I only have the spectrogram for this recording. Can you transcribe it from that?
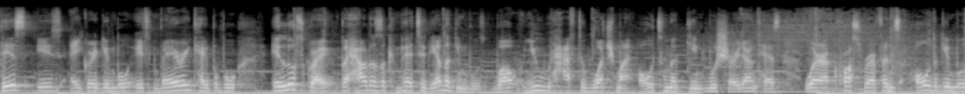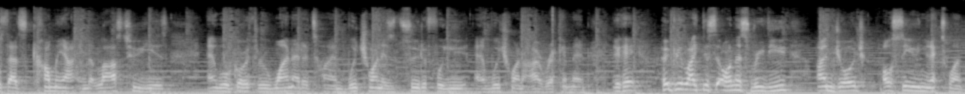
This is a great gimbal, it's very capable, it looks great, but how does it compare to the other gimbals? Well, you would have to watch my ultimate gimbal showdown test where I cross-reference all the gimbals that's coming out in the last two years and we'll go through one at a time which one is suited for you and which one I recommend. Okay, hope you like this honest review. I'm George, I'll see you in the next one.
